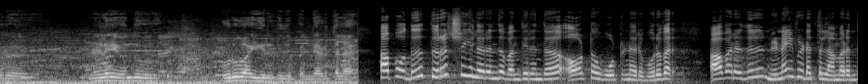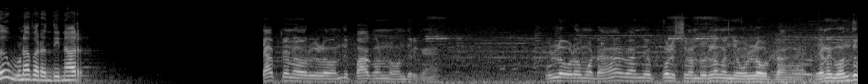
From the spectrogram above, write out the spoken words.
ஒரு நிலை வந்து உருவாகி இருக்குது இப்போ இந்த இடத்துல. அப்போது திருச்சியிலிருந்து வந்திருந்த ஆட்டோ ஓட்டுநர் ஒருவர் அவரது நினைவிடத்தில் அமர்ந்து உணவருந்தினார். கேப்டன் அவர்களை வந்து பார்க்கணுன்னு வந்திருக்கேன். உள்ளே விட மாட்டாங்க. கொஞ்சம் போலீஸ் கண்ட்ரோல்லாம் கொஞ்சம் உள்ளே விட்டாங்க. எனக்கு வந்து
